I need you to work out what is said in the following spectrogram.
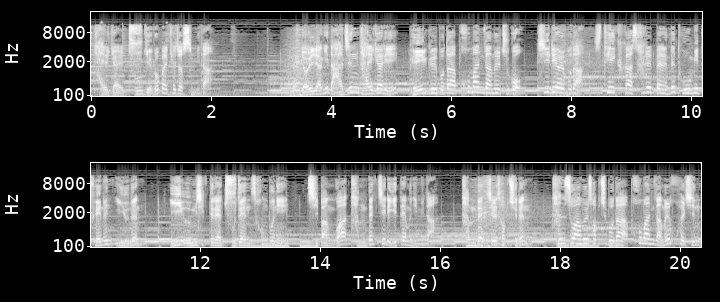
달걀 두 개로 밝혀졌습니다. 열량이 낮은 달걀이 베이글보다 포만감을 주고 시리얼보다 스테이크가 살을 빼는데 도움이 되는 이유는 이 음식들의 주된 성분이 지방과 단백질이기 때문입니다. 단백질 섭취는 탄수화물 섭취보다 포만감을 훨씬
